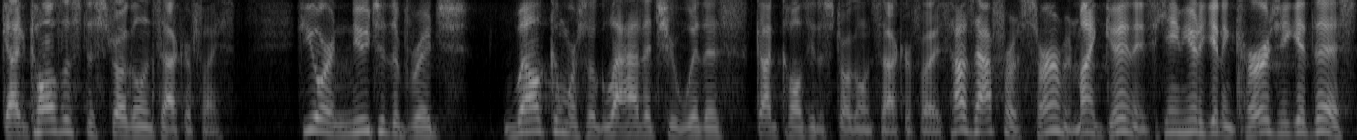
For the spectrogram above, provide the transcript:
God calls us to struggle and sacrifice. If you are new to the bridge, welcome. We're so glad that you're with us. God calls you to struggle and sacrifice. How's that for a sermon? My goodness, you came here to get encouraged, you get this.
